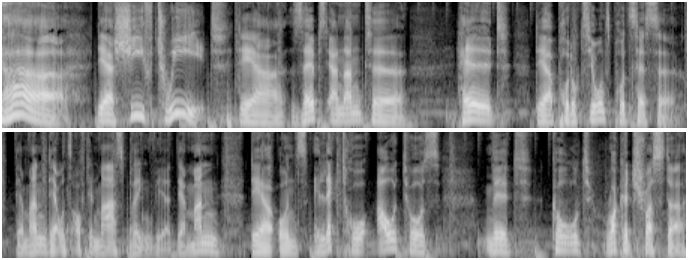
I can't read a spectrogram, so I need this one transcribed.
Ja, der Chief Tweet, der selbsternannte Held der Produktionsprozesse, der Mann, der uns auf den Mars bringen wird, der Mann, der uns Elektroautos mit Cold Rocket Thruster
